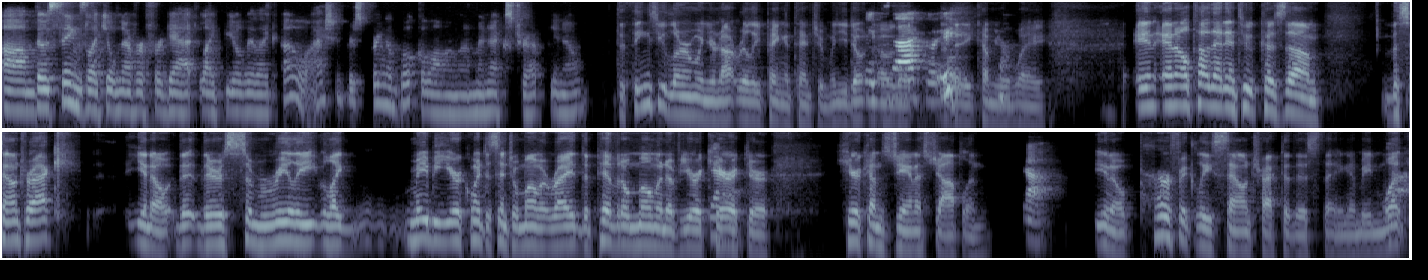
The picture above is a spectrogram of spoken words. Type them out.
um, those things like you'll never forget. Like you'll be like, oh, I should just bring a book along on my next trip. You know, the things you learn when you're not really paying attention, when you don't exactly. know that, that they come your way. And and I'll tie that into because um, the soundtrack you know th- there's some really like maybe your quintessential moment right the pivotal moment of your yeah. character here comes janis joplin yeah you know perfectly soundtrack to this thing. I mean what yeah.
